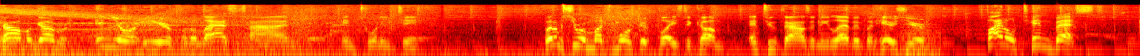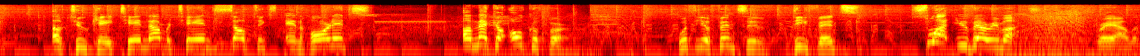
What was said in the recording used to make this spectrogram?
Kyle Montgomery in your ear for the last time in 2010. But I'm sure much more good plays to come in 2011. But here's your final 10 best of 2K10. Number 10, Celtics and Hornets. Emeka Okafor with the offensive defense. Swat you very much, Ray Allen.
